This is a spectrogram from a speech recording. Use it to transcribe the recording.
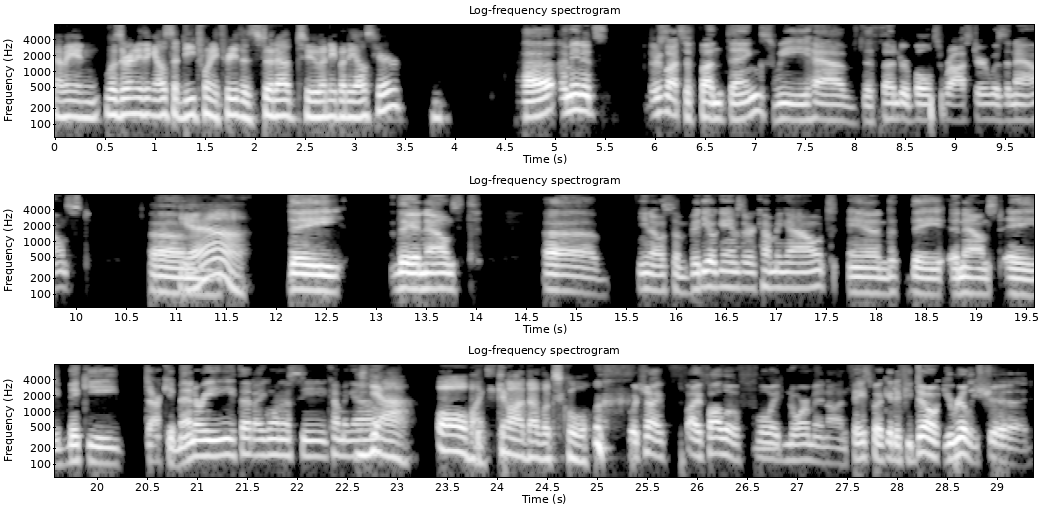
I mean, was there anything else at D23 that stood out to anybody else here? Uh, I mean, it's there's lots of fun things. We have the Thunderbolts roster was announced. Um, yeah. they they announced uh you know some video games that are coming out and they announced a mickey documentary that i want to see coming out Yeah. Oh my God, that looks cool. which i i follow floyd norman on facebook and if you don't you really should.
